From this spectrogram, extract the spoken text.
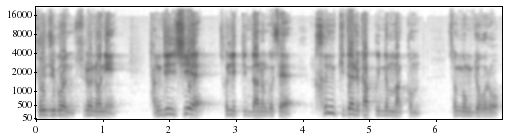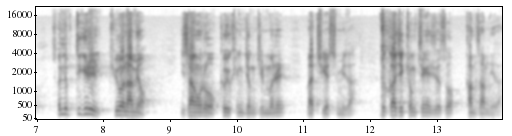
교직원 수련원이 당진시에 설립된다는 것에 큰 기대를 갖고 있는 만큼 성공적으로 설립되기를 기원하며 이상으로 교육행정 질문을 마치겠습니다. 끝까지 경청해 주셔서 감사합니다.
